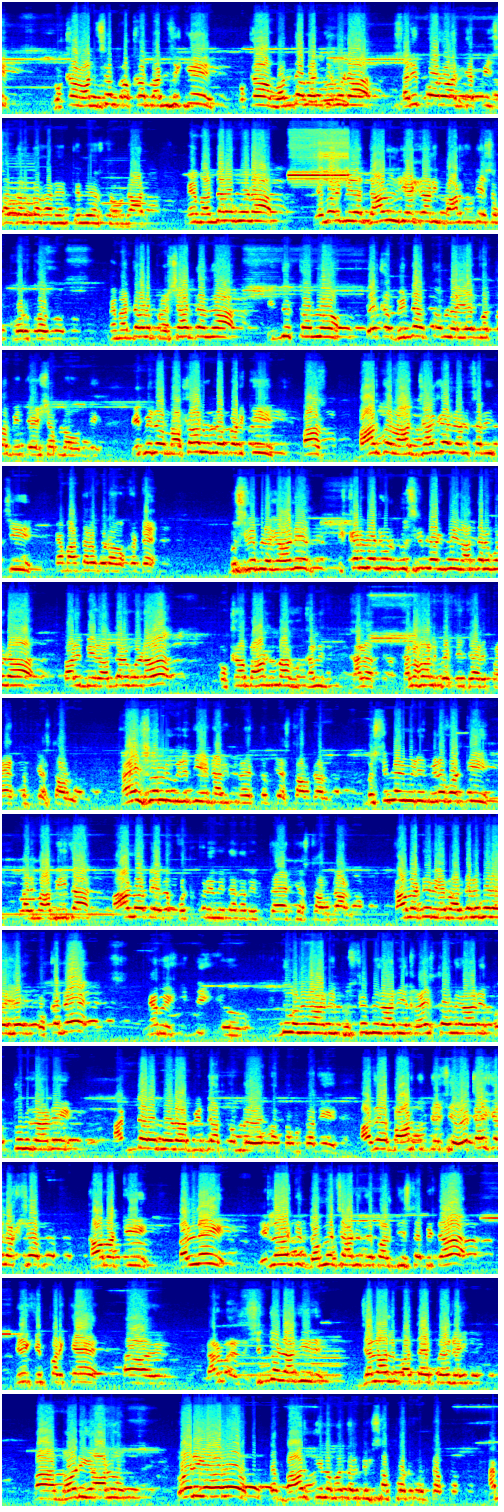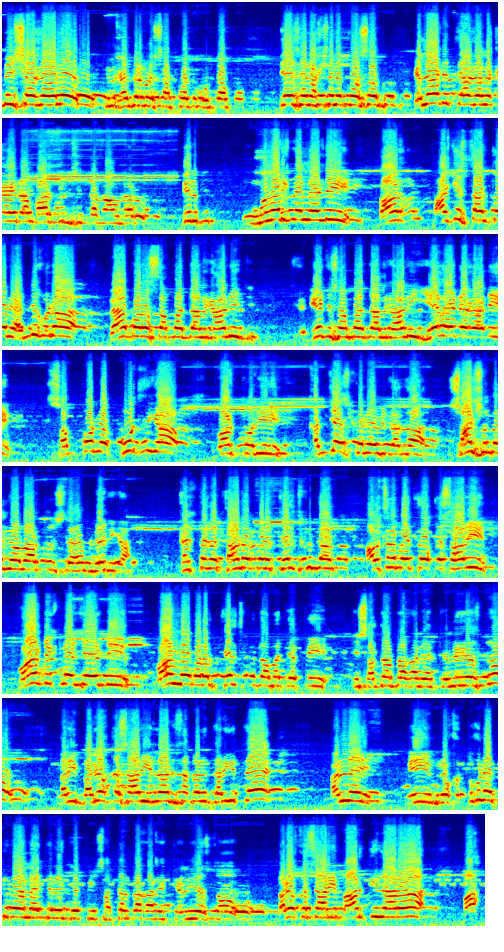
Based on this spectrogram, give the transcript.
ఒక వంశం ఒక మనిషికి ఒక వంద మంది కూడా సరిపోరు అని చెప్పి సందర్భంగా నేను తెలియజేస్తూ ఉన్నాను. మేమందరం కూడా ఎవరి మీద దాడులు చేయడానికి భారతదేశం కోరుకోదు. మేమంతా కూడా ప్రశాంతంగా హిందుత్వంలో లేక భిన్నత్వంలో ఏకత్వం ఈ దేశంలో ఉంది. విభిన్న మతాలు ఉన్నప్పటికీ మా భారత రాజ్యాంగాన్ని అనుసరించి మేమందరం కూడా ఒకటే. ముస్లింలు కానీ ఇక్కడ ఉన్నటువంటి ముస్లింలకు మీరు అందరూ కూడా మరి మీరు అందరూ కూడా ఒక మాకు మాకు కల కల కలహాలు పెట్టించడానికి ప్రయత్నం చేస్తా ఉన్నారు క్రైస్తవులను విడదీయడానికి ప్రయత్నం చేస్తా ఉన్నారు. ముస్లింలను విడి విడగొట్టి మరి మా మీద మాలో మేము కొట్టుకునే విధంగా మేము తయారు చేస్తా ఉన్నారు. కాబట్టి మేము అందరం కూడా ఒక్కటే మేము హిందీ హిందువులు కానీ ముస్లింలు కానీ క్రైస్తవులు కానీ బుద్ధులు కానీ అందరం కూడా భిన్నత్వంలో ఏకత్వం ఉంటుంది. అదే భారతదేశ ఏకైక లక్ష్యం. కాబట్టి మళ్ళీ ఇలాంటి దొంగచాటు దీపాలు తీస్తే బిడ్డ మీకు ఇప్పటికే సింధు నది జలాలు బంద్ అయిపోయినాయి. మోడీ గారు మోడీ గారు భారతీయుల మందరం మీకు సపోర్ట్ ఉంటాం. అమిత్ షా గారు మీకందరూ కూడా సపోర్ట్ ఉంటాం. దేశ రక్షణ కోసం ఎలాంటి త్యాగాలకైనా భారతీయులు సిద్ధంగా ఉన్నారు. మీరు మొదటికి వెళ్ళండి. భారత్ పాకిస్తాన్తో అన్ని కూడా వ్యాపార సంబంధాలు కానీ నీటి సంబంధాలు కానీ ఏదైనా కానీ సంపూర్ణ పూర్తిగా వారితో కట్ చేసుకునే విధంగా శాశ్వతంగా వారితో స్నేహం లేదుగా ఖచ్చితంగా తాను కూడా తెలుసుకుందాం. అవసరమైతే ఒకసారి వాళ్ళు డిక్లేర్ చేయండి. వాళ్ళలో మనం తెలుసుకుందామని చెప్పి ఈ సందర్భంగా నేను తెలియజేస్తూ మరి మరి ఒక్కసారి ఇలాంటి సంఘటన జరిగితే మళ్ళీ మీ మీరు ఒక తుగుడ తుగుడలు చెప్పి సందర్భంగా నేను తెలియజేస్తూ మరొకసారి భారతీయులారా మా-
